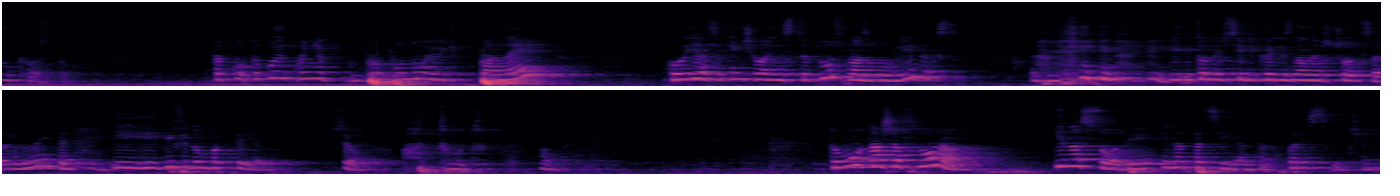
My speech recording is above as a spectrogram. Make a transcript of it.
Ну просто. Таку, таку, як мені пропонують панель, коли я закінчила інститут, у нас був Linux, і, і, і то не всі лікарі знали, що це, розумієте? І, і біфідомбактеріан. Все. А тут. Ну. Тому наша флора і на собі, і на пацієнтах пересвідчено.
